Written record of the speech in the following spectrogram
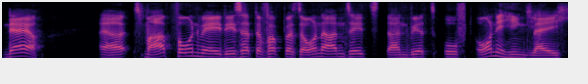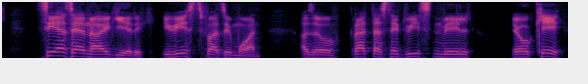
naja, äh, Smartphone, wenn ich das auf eine Person ansetze, dann wird es oft ohnehin gleich sehr, sehr neugierig. Ihr wisst, was ich meine. Also, gerade das nicht wissen will, ja, okay,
